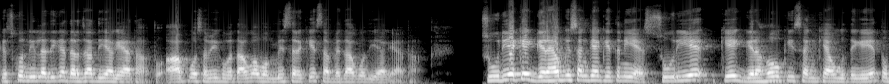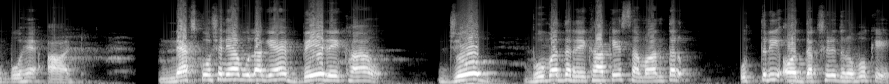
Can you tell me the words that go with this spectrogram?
किसको नील नदी का दर्जा दिया गया था? तो आपको सभी को बताऊँगा, वो मिस्र की सभ्यता को दिया गया था। सूर्य के ग्रहों की संख्या कितनी है? सूर्य के ग्रहों की संख्या दी गई है तो वो है आठ। नेक्स्ट क्वेश्चन यहाँ बोला गया है बे रेखाओं जो भूमध्य रेखा के समांतर उत्तरी और दक्षिणी ध्रुवों के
